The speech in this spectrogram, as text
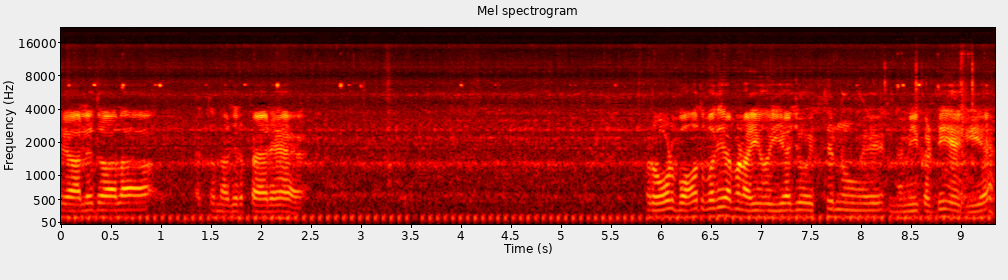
ਇਹ ਆਲੇ ਦੁਆਲਾ ਇੱਥੋਂ ਨਜ਼ਰ ਪੈ ਰਿਹਾ ਹੈ। ਰੋਡ ਬਹੁਤ ਵਧੀਆ ਬਣਾਈ ਹੋਈ ਹੈ, ਜੋ ਇੱਥੇ ਨੂੰ ਇਹ ਨਵੀਂ ਕੱਢੀ ਹੈਗੀ ਹੈ।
